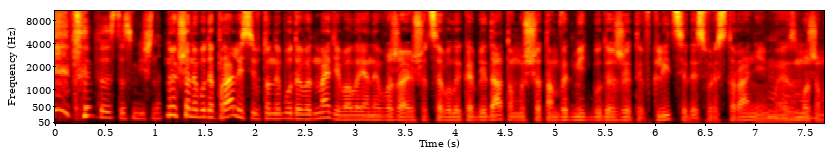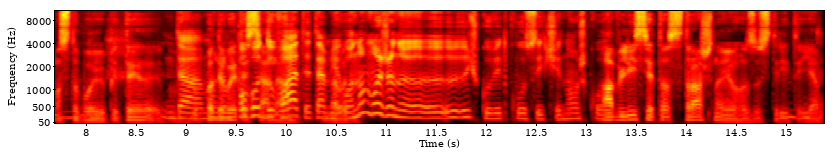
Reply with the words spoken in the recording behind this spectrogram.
Це просто смішно. Ну, Якщо не буде пралісів, то не буде ведмедів, але я не вважаю, що це велика біда, тому що там ведмідь буде жити в клітці десь в ресторані, і ми mm-hmm. зможемо з тобою піти да, подивитися погодувати на, там на... його. Ну, може, ну, ручку відкусить чи ножку. А в лісі то страшно його зустріти. Я б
